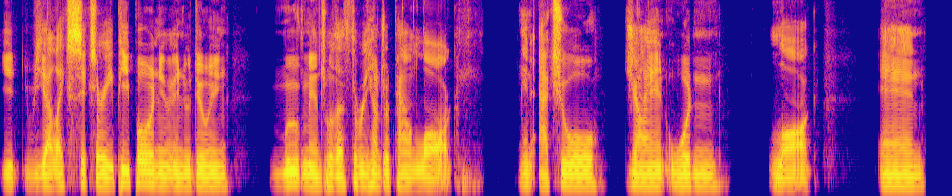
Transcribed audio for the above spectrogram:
you, you got like six or eight people and you're, and you're doing movements with a 300 pound log, an actual giant wooden log. And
